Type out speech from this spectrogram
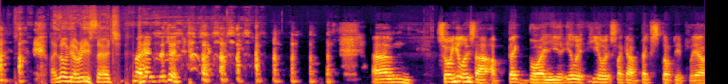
I love your research. My head, did you? um, so he looks a, a big boy. He, he, looks like a big sturdy player.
